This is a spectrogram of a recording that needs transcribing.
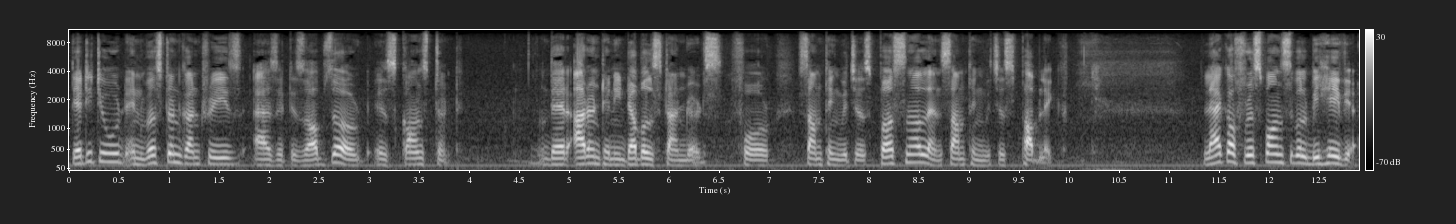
The attitude in Western countries, as it is observed, is constant there aren't any double standards for something which is personal and something which is public. Lack of responsible behavior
